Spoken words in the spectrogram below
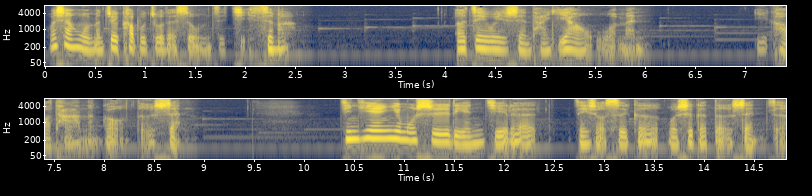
我想我们最靠不住的是我们自己，是吗？而这位神，他要我们依靠他，能够得胜。今天夜牧师连接了这首诗歌，我是个得胜者。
